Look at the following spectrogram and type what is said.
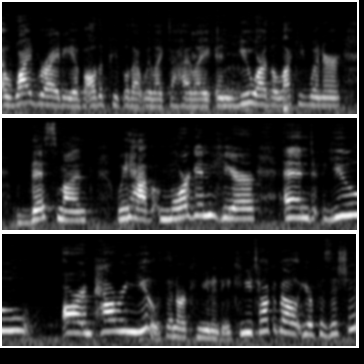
a wide variety of all the people that we like to highlight, and you are the lucky winner this month. We have Morgan here, and you are empowering youth in our community. Can you talk about your position?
